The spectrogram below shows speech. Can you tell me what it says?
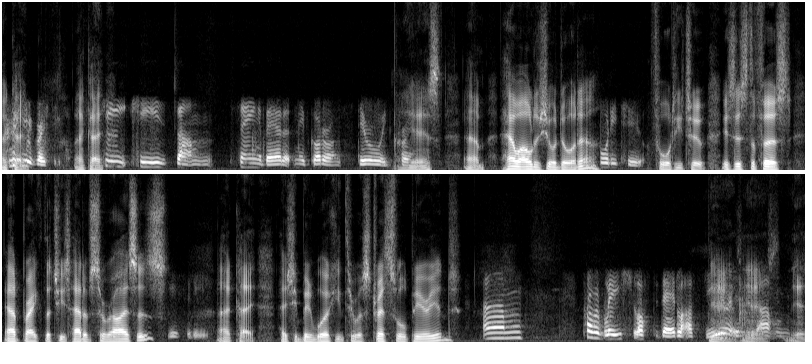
Okay. Pretty aggressive. Okay. She, she's um, seeing about it and they've got her on steroid cream. Yes. Um, how old is your daughter? 42. 42. Is this the first outbreak that she's had of psoriasis? Yes, it is. Okay. Has she been working through a stressful period? Um, probably she lost her dad last year. Yeah, and, yes, um, yes.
